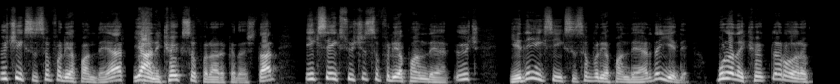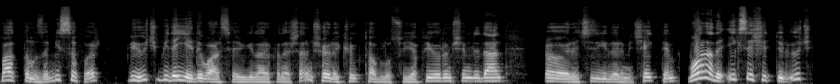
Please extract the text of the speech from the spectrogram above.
3x'i 0 yapan değer yani kök 0 arkadaşlar. x eksi 3'ü 0 yapan değer 3. 7 eksi x'i 0 yapan değer de 7. Burada kökler olarak baktığımızda bir 0, bir 3, bir de 7 var sevgili arkadaşlarım. Şöyle kök tablosu yapıyorum şimdiden. Şöyle çizgilerimi çektim. Bu arada x eşittir 3.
